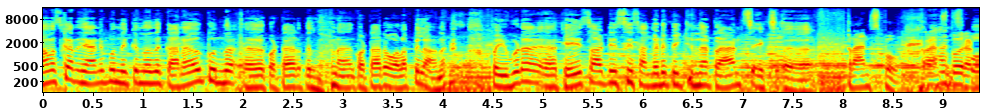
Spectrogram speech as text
നമസ്കാരം. ഞാനിപ്പോൾ നിൽക്കുന്നത് കനകക്കുന്ന് കൊട്ടാരത്തിൽ നിന്നാണ് കൊട്ടാരം വളപ്പിലാണ് അപ്പോൾ ഇവിടെ K S R T C സംഘടിപ്പിക്കുന്ന ട്രാൻസ് എക്സ് ട്രാൻസ്പോ. ട്രാൻസ്പോ.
